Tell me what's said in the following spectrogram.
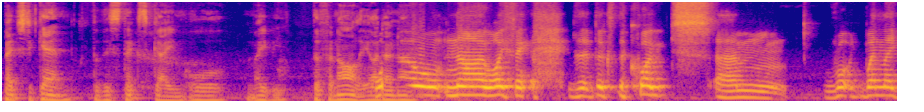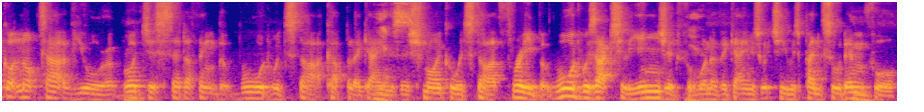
benched again for this next game, or maybe the finale. I don't know. no, I think the the, the quotes. Um, when they got knocked out of Europe, Rodgers said, I think that Ward would start a couple of games yes. and Schmeichel would start three, but Ward was actually injured for yeah. one of the games which he was penciled in mm. for.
